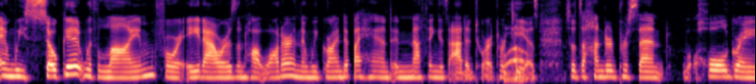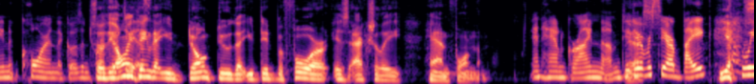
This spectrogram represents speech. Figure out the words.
and we soak it with lime for eight hours in hot water, and then we grind it by hand, and nothing is added to our tortillas. So it's hundred percent whole grain corn that goes into So the only thing that you don't do that you did before is actually hand form them. and hand grind them. Did you ever see our bike? Yes. We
